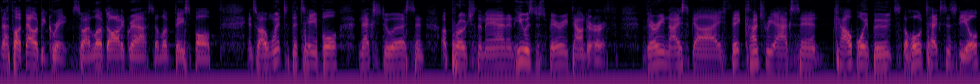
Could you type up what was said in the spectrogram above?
And I thought that would be great. So I loved autographs, I loved baseball. And so I went to the table next to us and approached the man, and he was just very down to earth. Very nice guy, thick country accent, cowboy boots, the whole Texas deal.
